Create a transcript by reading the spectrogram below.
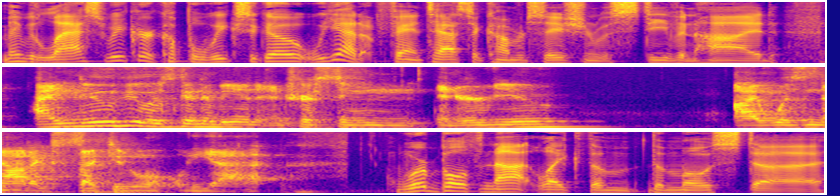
maybe last week or a couple weeks ago, we had a fantastic conversation with Stephen Hyde. I knew he was going to be an interesting interview. I was not expecting what we got we're both not like the the most uh,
